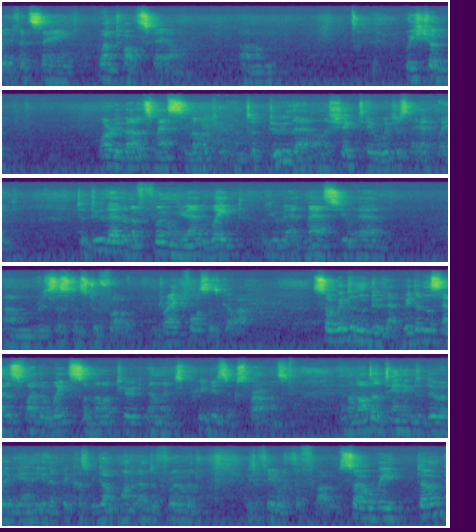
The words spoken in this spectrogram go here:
if it's a 1 12 scale, um, we should worry about its mass similitude. And to do that on a shake table, we just add weight. To do that in a flume, you add weight, you add mass, you add um, resistance to flow, and drag forces go up. So we didn't do that. We didn't satisfy the weight similitude in the previous experiments. And I'm not intending to do it again either because we don't want to interfere with, interfere with the flow. So we don't,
